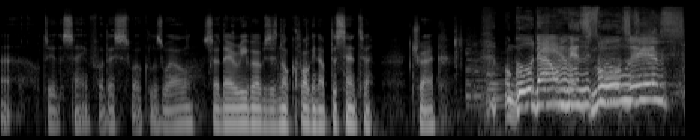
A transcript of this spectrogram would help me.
Uh, I'll do the same for this vocal as well, so their reverbs is not clogging up the center track. Go down, Miss Moses.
